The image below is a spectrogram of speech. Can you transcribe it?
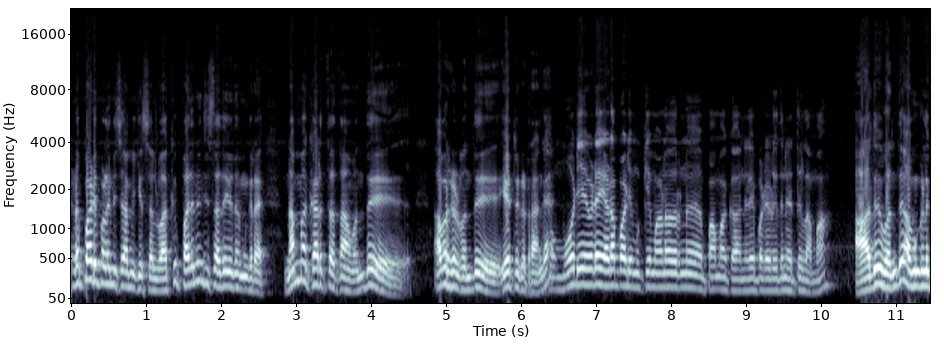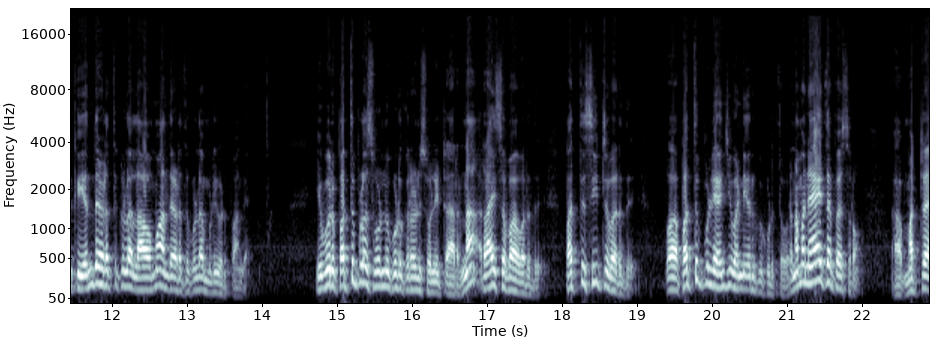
எடப்பாடி பழனிசாமிக்கு செல்வாக்கு பதினஞ்சு சதவீதம்ங்கிற நம்ம கருத்தை தான் வந்து அவர்கள் வந்து ஏற்றுக்கிட்டாங்க. இப்போ மோடியை விட எடப்பாடி முக்கியமானவர்னு பாமக நிலைப்பாடு எடுக்குதுன்னு எடுத்துக்கலாமா? அது வந்து அவங்களுக்கு எந்த இடத்துக்குள்ள லாபமோ அந்த இடத்துக்குள்ள முடிவெடுப்பாங்க இவர் பத்து ப்ளஸ் ஒன்று கொடுக்குறோன்னு சொல்லிட்டாருன்னா ராஜ்சபா வருது. பத்து சீட்டு வருது. பத்து புள்ளி அஞ்சு வன்னியருக்கு கொடுத்தவர். நம்ம நியாயத்தை பேசுகிறோம் மற்ற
